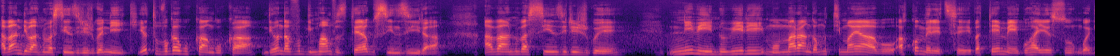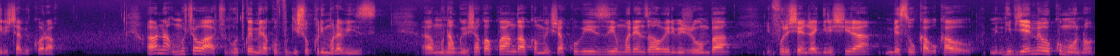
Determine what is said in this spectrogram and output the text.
abandi bantu basinzirijwe n'iki iyo tuvuga gukanguka ndiho ndavuga impamvu zitera gusinzira. Abantu basinzirijwe n'ibintu biri mu marangamutima yabo akomeretse batemeye guha yesu ngo agire icyo abikoraho. Urabona umuco wacu ntutwemera kuvugisha ukuri murabizi. Uh, umuntu aguhisha ko akwanga ukamuhisha ko ubizi umurenzaho wera ibijumba imfura ishenjagira ishira mbese ntibyemewe ko umuntu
